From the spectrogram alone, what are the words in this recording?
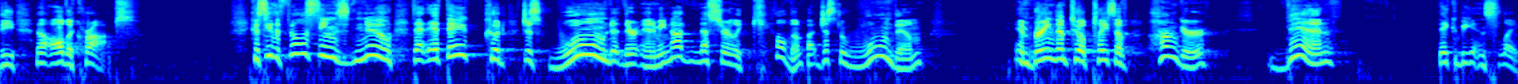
the, all the crops. Because, see, the Philistines knew that if they could just wound their enemy, not necessarily kill them, but just to wound them and bring them to a place of hunger, then they could be enslaved.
